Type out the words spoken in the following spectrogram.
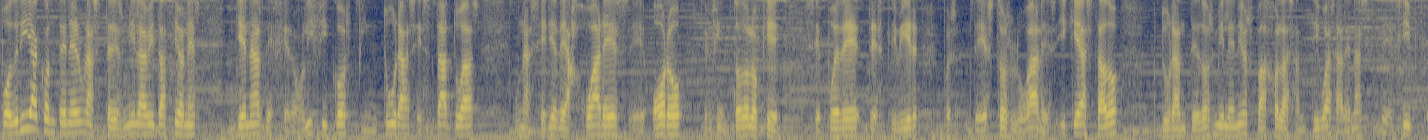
podría contener unas 3.000 habitaciones llenas de jeroglíficos, pinturas, estatuas, una serie de ajuares, eh, oro, en fin, todo lo que se puede describir pues, de estos lugares y que ha estado durante dos milenios bajo las antiguas arenas de Egipto.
